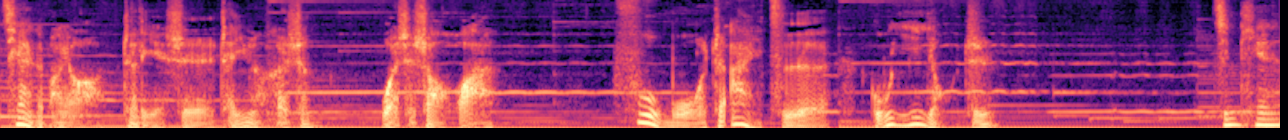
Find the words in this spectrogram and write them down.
亲爱的朋友，这里是陈韵和声，我是少华。父母之爱子，古已有之。今天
